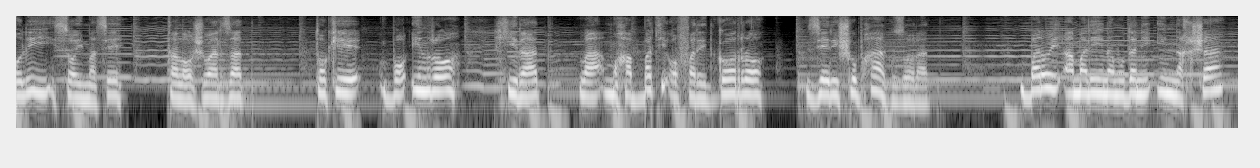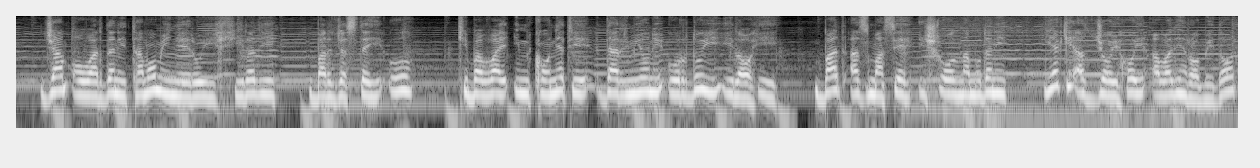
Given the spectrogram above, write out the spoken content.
олии исои масеҳ талош варзад то ки бо ин роҳ хират ва муҳаббати офаридгорро зери шубҳа гузорад. Барои амалӣ намудани ин нақша ҷамъ овардани тамоми нерӯи хиради барҷастаи ӯ ки ба вай имконияти дар миёни урдуи илоҳӣ баъд аз масеҳ ишғол намудани яке аз ҷойҳои аввалинро медод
